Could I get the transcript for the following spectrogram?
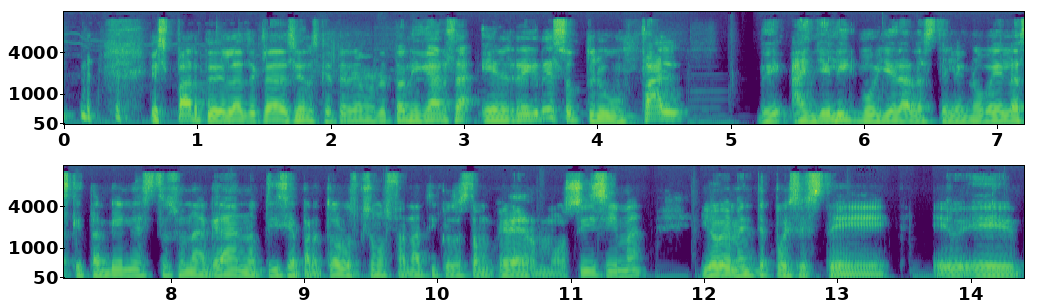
es parte de las declaraciones que tenemos de Tony Garza. El regreso triunfal de Angelique Boyer a las telenovelas, que también esto es una gran noticia para todos los que somos fanáticos de esta mujer hermosísima. Y obviamente, pues este, eh, eh,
